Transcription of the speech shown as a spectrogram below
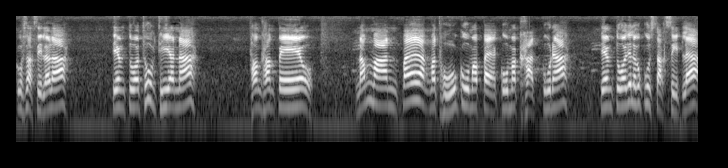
กูศักดิ์สิทธิ์แล้วนะ เตรียมตัวทูบเทียนนะ ทองคำเปลว น้ำมันแป้งมาถูกูมาแปะกูมาขัดกูนะ เตรียมตัวได้เลยว่ากูศักดิ์สิทธิ์แล้ว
